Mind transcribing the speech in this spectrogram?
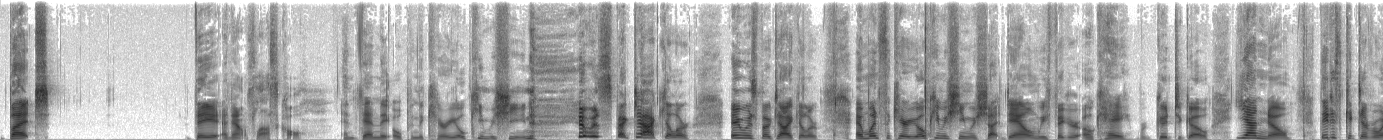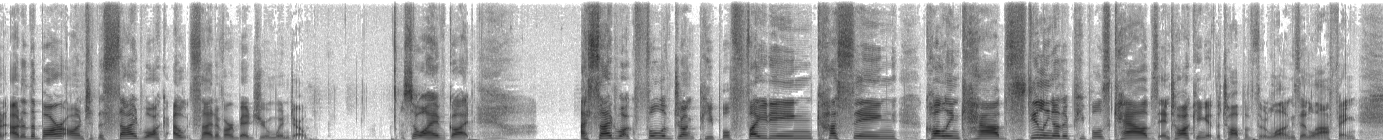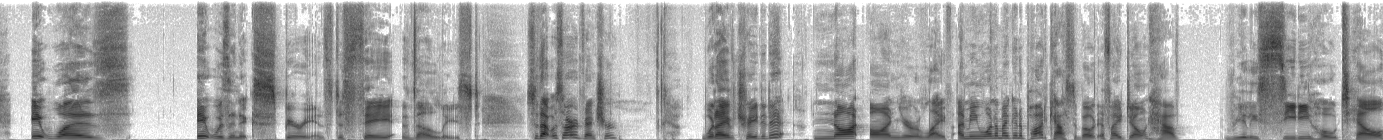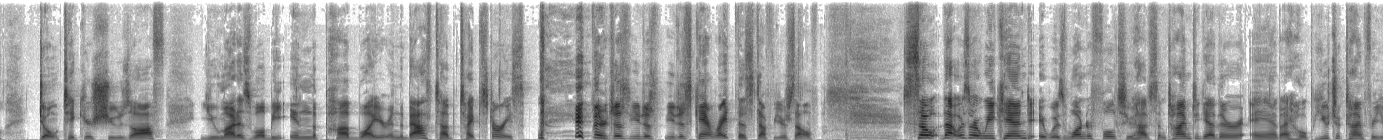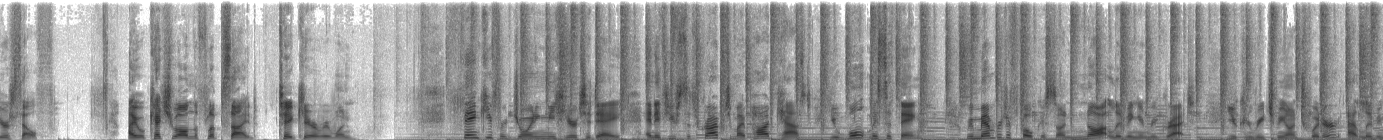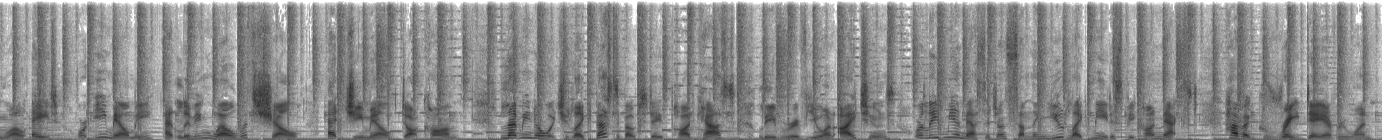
But they announced last call. And then they opened the karaoke machine. it was spectacular. It was spectacular. And once the karaoke machine was shut down, we figured, okay, we're good to go. Yeah, no. They just kicked everyone out of the bar onto the sidewalk outside of our bedroom window. So I've got a sidewalk full of drunk people fighting, cussing, calling cabs, stealing other people's cabs, and talking at the top of their lungs and laughing. It was it was an experience to say the least. So that was our adventure. Would I have traded it? Not on your life. I mean, what am I going to podcast about if I don't have really seedy hotel? Don't take your shoes off. You might as well be in the pub while you're in the bathtub type stories. They're just you just you just can't write this stuff yourself. So that was our weekend. It was wonderful to have some time together and I hope you took time for yourself. I will catch you all on the flip side. Take care everyone. Thank you for joining me here today. And if you subscribe to my podcast, you won't miss a thing. Remember to focus on not living in regret. You can reach me on Twitter at livingwell8 or email me at livingwellwithshell at gmail.com. Let me know what you like best about today's podcast, leave a review on iTunes, or leave me a message on something you'd like me to speak on next. Have a great day, everyone.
